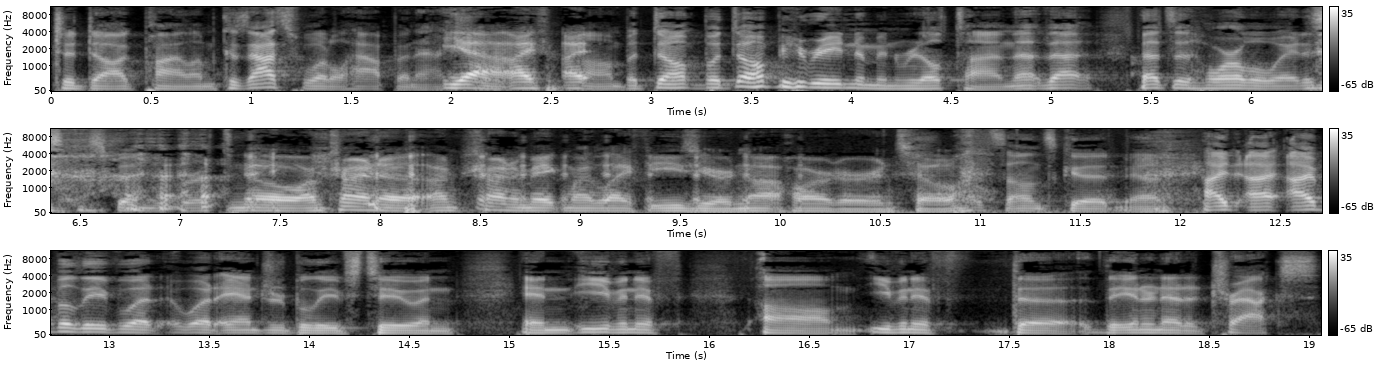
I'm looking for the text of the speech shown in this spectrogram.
to dogpile them because that's what'll happen. Actually, yeah. I, I um, but don't but don't be reading them in real time. That that that's a horrible way to spend your birthday. no, I'm trying to I'm trying to make my life easier, not harder. And so that sounds good, man. I, I I believe what what Andrew believes too, and and even if um, even if the the internet attracts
